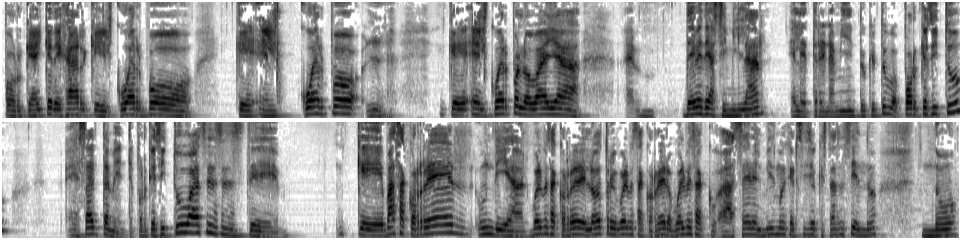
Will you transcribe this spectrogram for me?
Porque hay que dejar que el cuerpo que el cuerpo que el cuerpo lo vaya debe de asimilar el entrenamiento que tuvo porque si tú exactamente porque si tú haces este que vas a correr un día, vuelves a correr el otro y vuelves a correr o vuelves a, a, hacer el mismo ejercicio que estás haciendo, no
